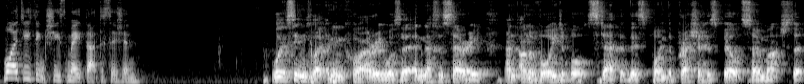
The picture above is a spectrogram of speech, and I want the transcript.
Why do you think she's made that decision? Well, it seems like an inquiry was a, necessary and unavoidable step at this point. The pressure has built so much that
